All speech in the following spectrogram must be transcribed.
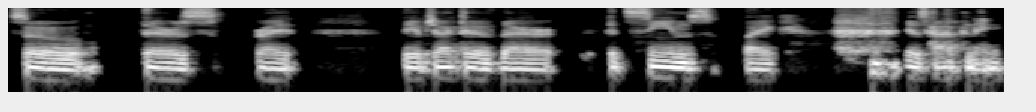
So there's, right, the objective there, it seems like is happening,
